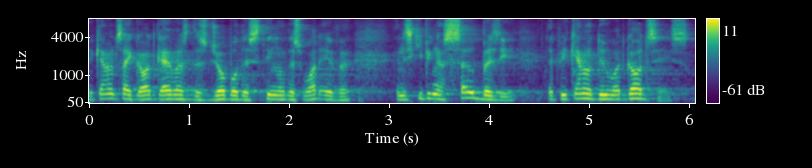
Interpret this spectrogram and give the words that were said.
We cannot say God gave us this job or this thing or this whatever, and He's keeping us so busy that we cannot do what God says.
